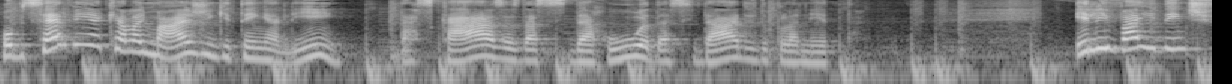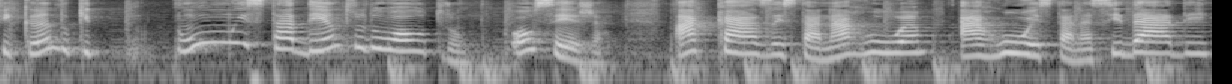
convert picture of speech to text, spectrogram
Observem aquela imagem que tem ali das casas, da, da rua, da cidade, do planeta. Ele vai identificando que um está dentro do outro, ou seja, a casa está na rua, a rua está na cidade,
